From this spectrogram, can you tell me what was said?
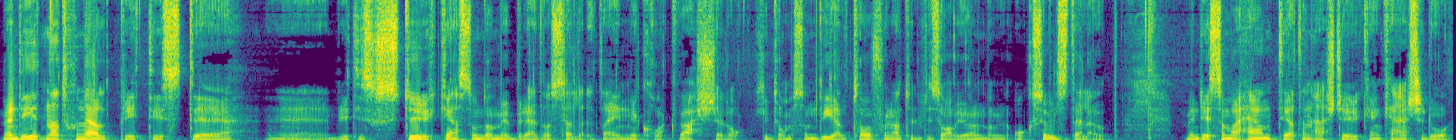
Men det är ett nationellt brittiskt, eh, eh, brittisk styrka som de är beredda att sätta in med kort varsel och de som deltar får naturligtvis avgöra om de också vill ställa upp. Men det som har hänt är att den här styrkan kanske då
